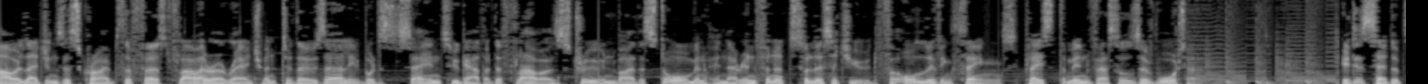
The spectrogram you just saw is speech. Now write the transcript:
Our legends ascribed the first flower arrangement to those early Buddhist saints who gathered the flowers strewn by the storm and, in their infinite solicitude for all living things, placed them in vessels of water. It is said that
